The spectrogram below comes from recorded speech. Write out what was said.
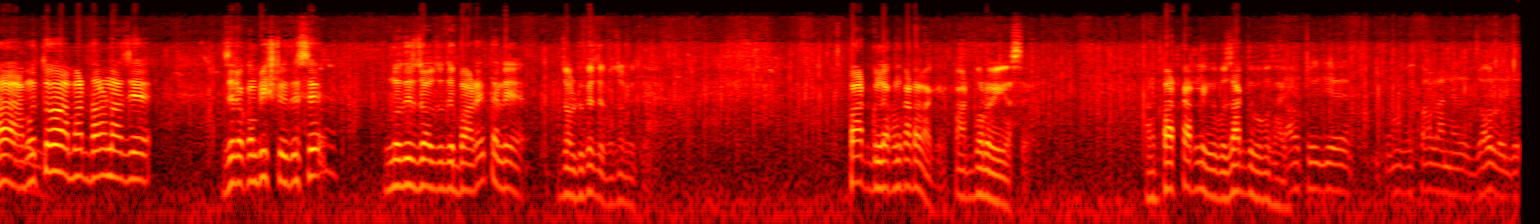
হ্যাঁ আমি তো আমার ধারণা যে যেরকম বৃষ্টি হইতেছে নদীর জল যদি বাড়ে তাহলে জল ঢুকে যাবে জমিতে। পাটগুলো এখন কাটা লাগে পাট বড় হয়ে গেছে। আর পাট কাটলে কি জাগ দেবো কোথায় তাও তো ওই যে তোমাকে পালানে জল হইলে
